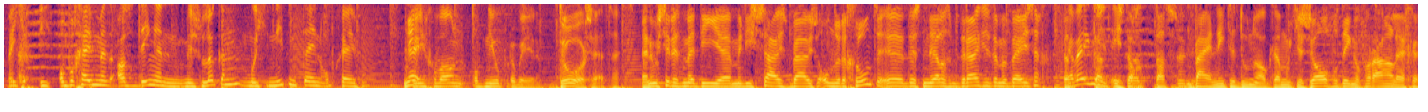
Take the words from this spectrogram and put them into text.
weet je, op een gegeven moment als dingen mislukken... moet je niet meteen opgeven. Kun je gewoon opnieuw proberen. Doorzetten. En hoe zit het met die, eh, met die suisbuizen onder de grond? Eh dus een Nederlands bedrijf zit ermee bezig. Dat, weet ik dat niet. Is toch, dat is bijna niet te doen ook. Daar moet je zoveel dingen voor aanleggen.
